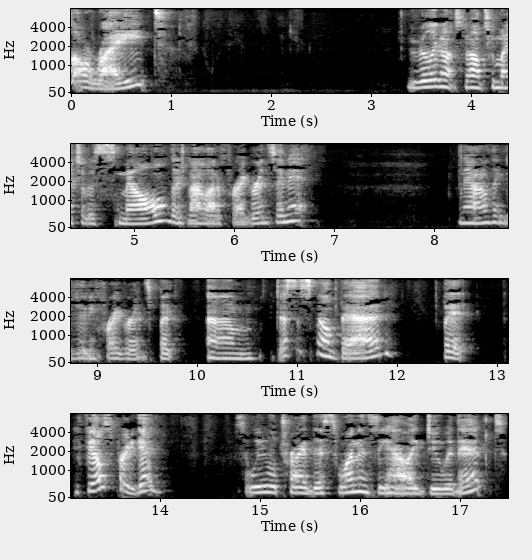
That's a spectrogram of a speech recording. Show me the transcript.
Smells all right. You really don't smell too much of a smell. There's not a lot of fragrance in it. Now, I don't think there's any fragrance, but um, it doesn't smell bad, but it feels pretty good. So we will try this one and see how I do with it.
